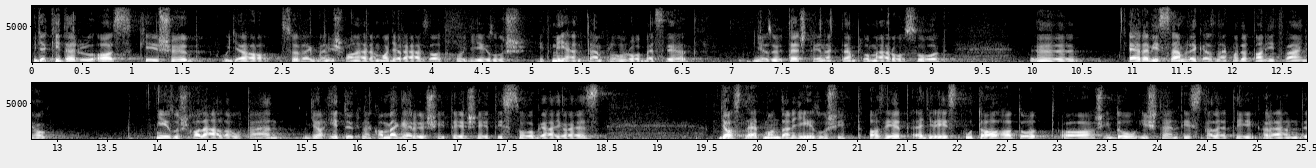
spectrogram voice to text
Ugye kiderül az később, ugye a szövegben is van erre magyarázat, hogy Jézus itt milyen templomról beszélt, ugye az ő testének templomáról szólt. Erre visszaemlékeznek majd a tanítványok. Jézus halála után, ugye a hitüknek a megerősítését is szolgálja ez, Ugye azt lehet mondani, hogy Jézus itt azért egyrészt utalhatott a zsidó istentiszteleti rend,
